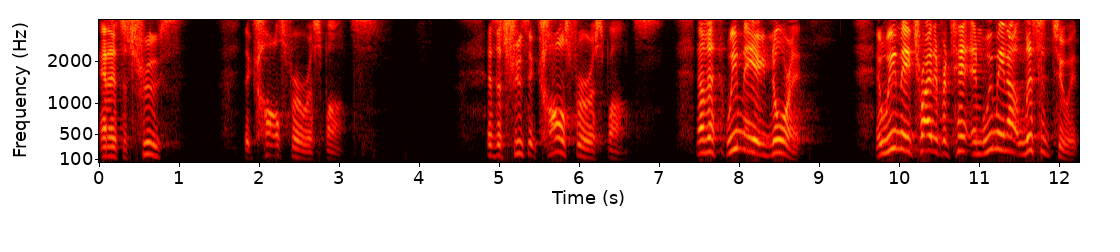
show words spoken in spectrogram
And it's a truth that calls for a response. It's a truth that calls for a response. Now, we may ignore it, and we may try to pretend, and we may not listen to it,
